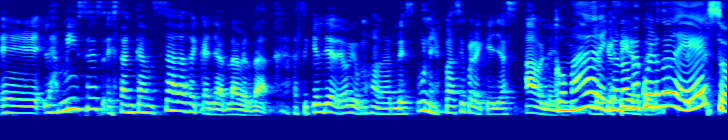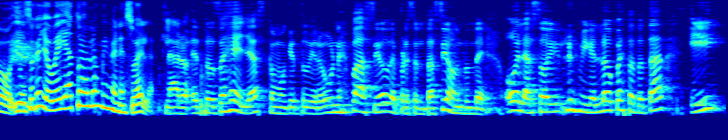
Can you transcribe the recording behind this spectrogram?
eh, las mises están cansadas de callar la verdad. Así que el día de hoy vamos a darles un espacio para que ellas hablen. Comadre, yo no me acuerdo de eso. Y eso que yo veía a todos los mis Venezuela. Claro, entonces ellas como que tuvieron un espacio de presentación donde, hola, soy Luis Miguel López, ta, ta, ta, y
